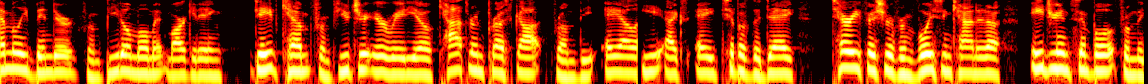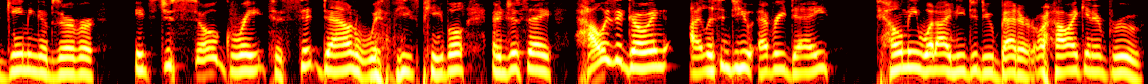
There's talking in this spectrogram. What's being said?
Emily Binder from Beetle Moment Marketing, Dave Kemp from Future Ear Radio, Catherine Prescott from the ALEXA Tip of the Day, Terry Fisher from Voicing Canada, Adrian Simple from the Gaming Observer. It's just so great to sit down with these people and just say, how is it going? I listen to you every day. Tell me what I need to do better or how I can improve.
